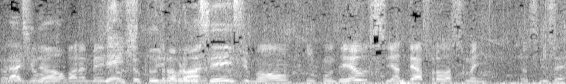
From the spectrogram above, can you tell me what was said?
gratidão. Parabéns Gente, pelo tudo de bom pra vocês. Tudo de bom, fiquem com Deus e até a próxima aí, se Deus quiser.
